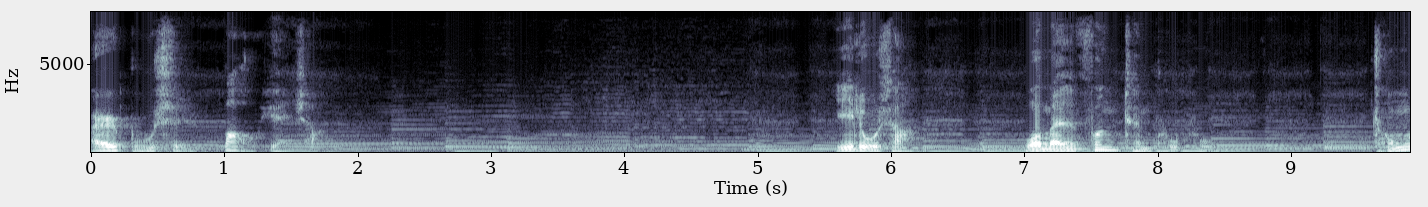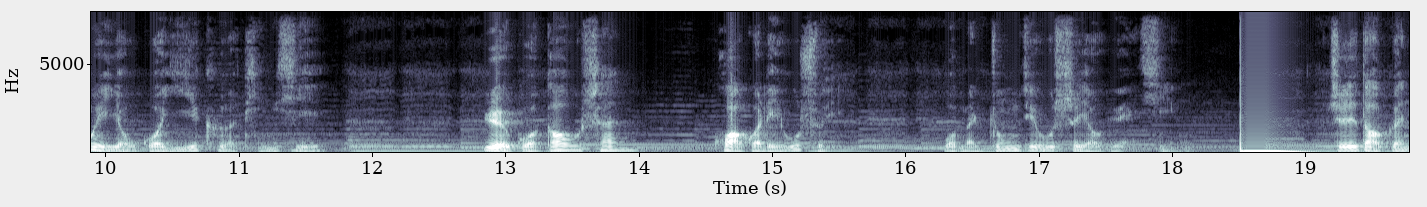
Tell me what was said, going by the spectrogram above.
而不是抱怨上。一路上，我们风尘仆仆，从未有过一刻停歇。越过高山，跨过流水，我们终究是要远行，直到跟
